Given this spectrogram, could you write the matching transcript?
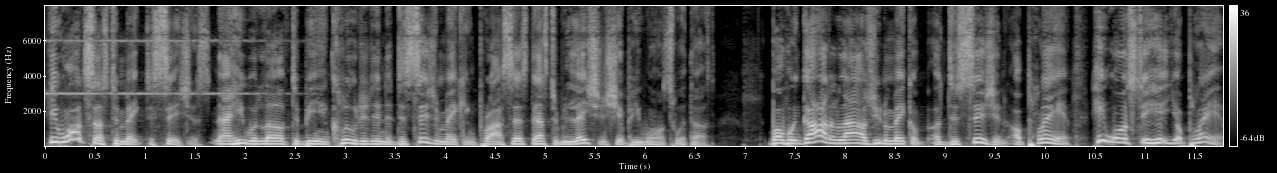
He wants us to make decisions. Now, He would love to be included in the decision making process. That's the relationship He wants with us. But when God allows you to make a, a, decision, a plan, He wants to hear your plan.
